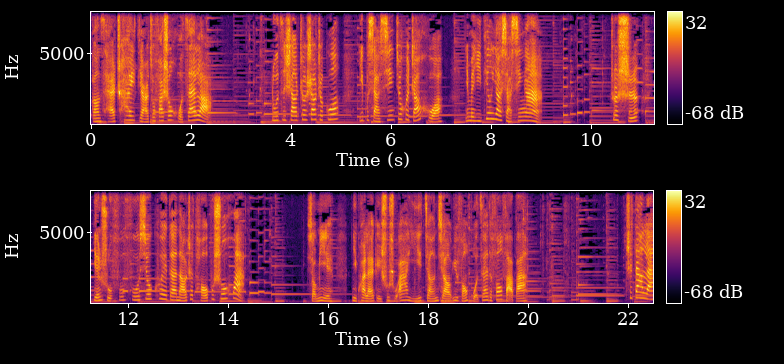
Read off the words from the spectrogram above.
刚才差一点就发生火灾了。炉子上正烧着锅，一不小心就会着火，你们一定要小心啊！”这时，鼹鼠夫妇羞愧地挠着头不说话。小蜜，你快来给叔叔阿姨讲讲预防火灾的方法吧。知道啦，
